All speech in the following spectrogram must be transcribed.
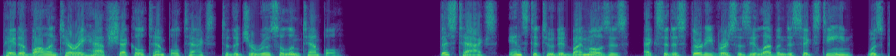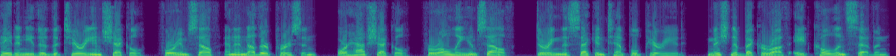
paid a voluntary half shekel temple tax to the Jerusalem temple. This tax, instituted by Moses, Exodus 30 verses 11 to 16, was paid in either the Tyrian shekel, for himself and another person, or half shekel, for only himself, during the Second Temple period, Mishnah Bekhoroth 8 7,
